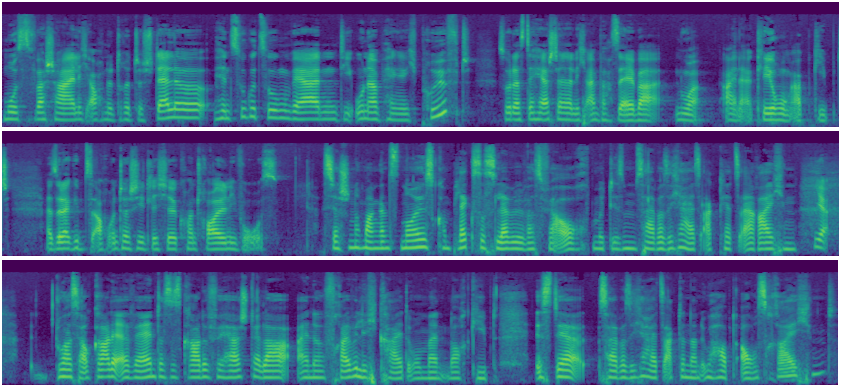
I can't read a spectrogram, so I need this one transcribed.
muss wahrscheinlich auch eine dritte Stelle hinzugezogen werden, die unabhängig prüft so dass der Hersteller nicht einfach selber nur eine Erklärung abgibt. Also da gibt es auch unterschiedliche Kontrollniveaus. ist ja schon nochmal ein ganz neues, komplexes Level, was wir auch mit diesem Cybersicherheitsakt jetzt erreichen. Ja. Du hast ja auch gerade erwähnt, dass es gerade für Hersteller eine Freiwilligkeit im Moment noch gibt. Ist der Cybersicherheitsakt denn dann überhaupt ausreichend?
